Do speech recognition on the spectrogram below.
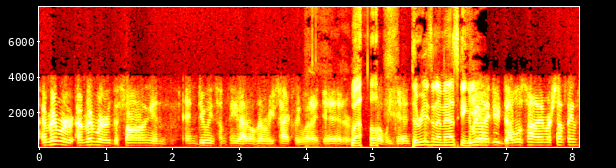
I remember, I remember the song and and doing something. I don't remember exactly what I did or well, what we did. The reason I'm asking did you, we like do double time or something?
